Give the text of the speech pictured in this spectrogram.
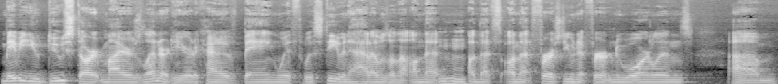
maybe you do start Meyers Leonard here to kind of bang with with Steven Adams on the, on that on that on that first unit for New Orleans. Um,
